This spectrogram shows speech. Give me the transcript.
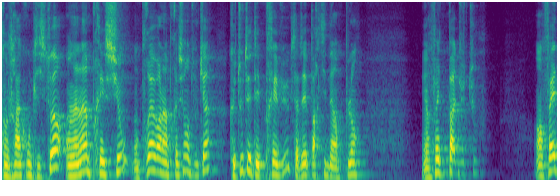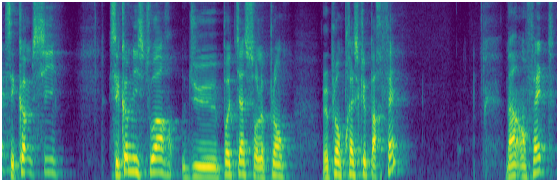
quand je raconte l'histoire, on a l'impression, on pourrait avoir l'impression en tout cas, que tout était prévu, que ça faisait partie d'un plan. Et en fait, pas du tout. En fait, c'est comme si. C'est comme l'histoire du podcast sur le plan, le plan presque parfait. Ben, en fait,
